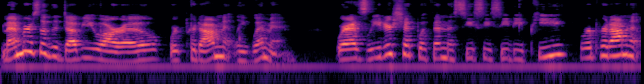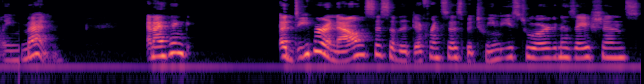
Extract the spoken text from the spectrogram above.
Members of the WRO were predominantly women, whereas leadership within the CCCDP were predominantly men. And I think a deeper analysis of the differences between these two organizations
